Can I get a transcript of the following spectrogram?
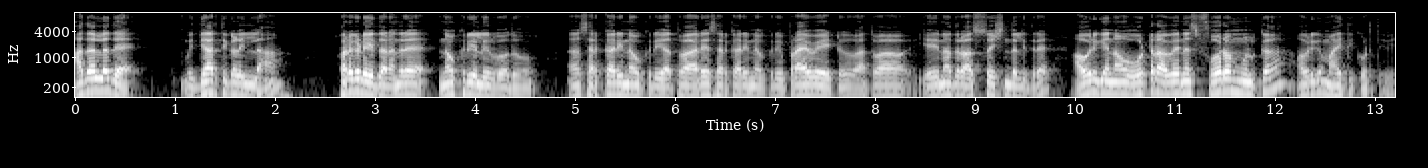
ಅದಲ್ಲದೆ ವಿದ್ಯಾರ್ಥಿಗಳಿಲ್ಲ ಹೊರಗಡೆ ಇದ್ದಾರೆ. ಅಂದರೆ ನೌಕರಿಯಲ್ಲಿರ್ಬೋದು ಸರ್ಕಾರಿ ನೌಕರಿ ಅಥವಾ ಅರೆ ಸರ್ಕಾರಿ ನೌಕರಿ ಪ್ರೈವೇಟು ಅಥವಾ ಏನಾದರೂ ಅಸೋಸಿಯೇಷನ್ದಲ್ಲಿದ್ದರೆ ಅವರಿಗೆ ನಾವು ವೋಟರ್ ಅವೇರ್ನೆಸ್ ಫೋರಮ್ ಮೂಲಕ ಅವರಿಗೆ ಮಾಹಿತಿ ಕೊಡ್ತೀವಿ.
